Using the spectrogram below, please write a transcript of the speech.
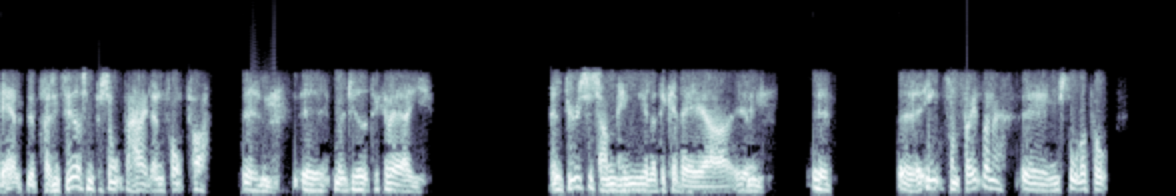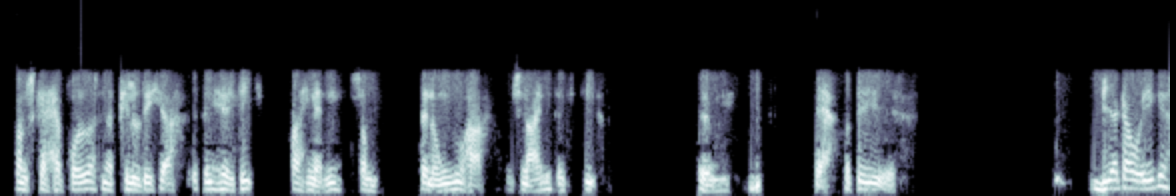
ja, eller bliver præsenteret som en person, der har en eller anden form for øh, øh, myndighed. Det kan være i religiøse sammenhænge, eller det kan være øh, øh, øh, en, som forældrene øh, stoler på, som skal have prøvet at, sådan at pille det her, den her idé fra hinanden, som den unge nu har om sin egen identitet. Øh, ja, og det øh, virker jo ikke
